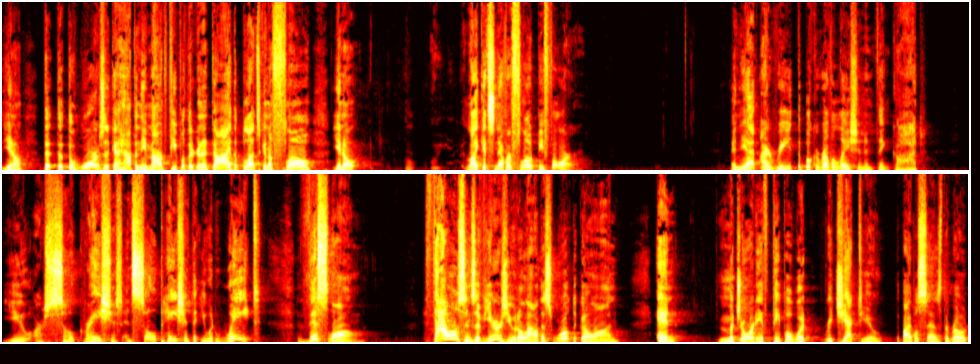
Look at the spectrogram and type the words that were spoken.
you know, the, the, the wars that are going to happen, the amount of people that are going to die, the blood's going to flow, you know, like it's never flowed before. And yet I read the book of Revelation and think, God, you are so gracious and so patient that you would wait this long. Thousands of years you would allow this world to go on, and majority of people would reject you. The Bible says the road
